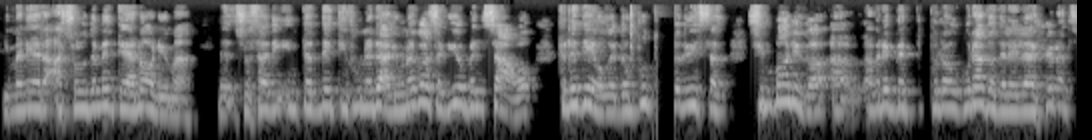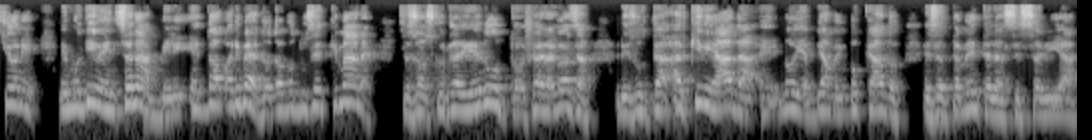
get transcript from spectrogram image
in maniera assolutamente anonima eh, sono stati interdetti funerali, una cosa che io pensavo, credevo che da un punto di vista simbolico avrebbe procurato delle lacerazioni emotive insanabili e dopo, ripeto, dopo due settimane si sono scordati di tutto, cioè la cosa risulta archiviata e noi abbiamo imboccato esattamente la stessa via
